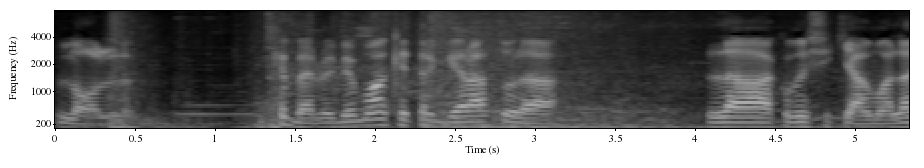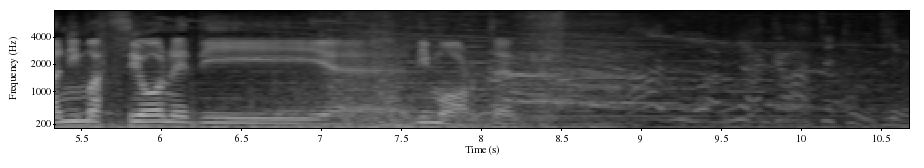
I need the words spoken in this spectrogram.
LOL. Che bello, abbiamo anche triggerato la... la come si chiama? L'animazione di... Eh, di morte. La mia gratitudine,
